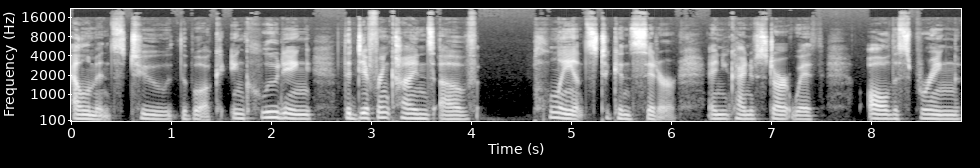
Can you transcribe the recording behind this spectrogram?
elements to the book, including the different kinds of plants to consider. And you kind of start with all the spring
